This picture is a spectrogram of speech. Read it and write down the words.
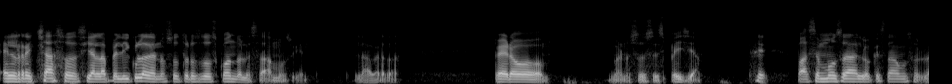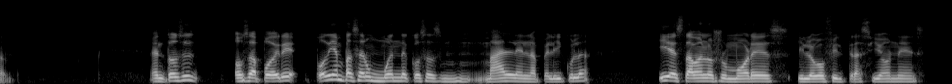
el rechazo hacia la película de nosotros dos cuando la estábamos viendo, la verdad. Pero bueno, eso es Space Jam. Pasemos a lo que estábamos hablando. Entonces, o sea, podían pasar un buen de cosas mal en la película. Y estaban los rumores y luego filtraciones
